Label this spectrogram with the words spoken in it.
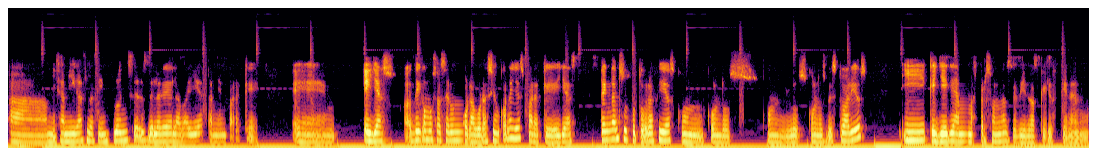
a mis amigas, las influencers del área de la bahía, también para que eh, ellas, ah, digamos, hacer una colaboración con ellas para que ellas tengan sus fotografías con, con los, con, los, con los vestuarios y que llegue a más personas debido a que ellos tienen,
